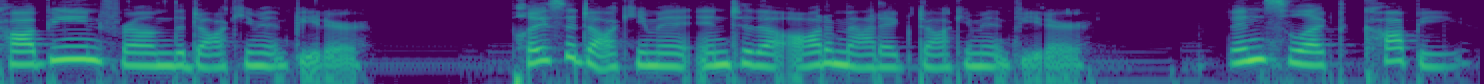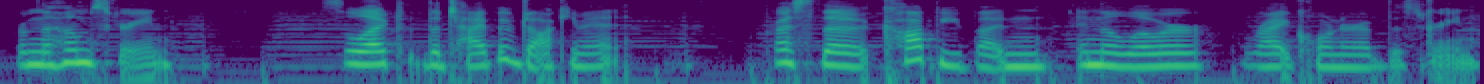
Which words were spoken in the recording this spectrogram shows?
Copying from the document feeder. Place a document into the automatic document feeder. Then select Copy from the home screen. Select the type of document. Press the Copy button in the lower right corner of the screen.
